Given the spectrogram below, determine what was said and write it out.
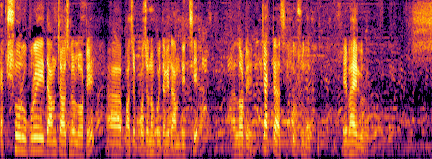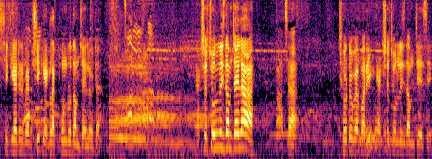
একশোর উপরেই দাম চাওয়া ছিল লটে পাঁচ- পঁচানব্বই তাকে দাম দিচ্ছে লটে। চারটা আছে, খুব সুন্দর। এই ভাইয়ের গরু। সিটিহাটের ব্যবসায়িক, এক লাখ পনেরো দাম চাইলো এটা। একশো চল্লিশ দাম চাইলা? আচ্ছা। ছোট ব্যাপারই, একশো চল্লিশ দাম চেয়েছে।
